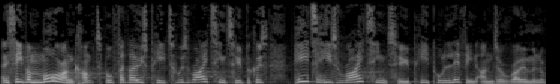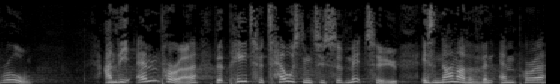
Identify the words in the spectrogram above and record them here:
And it's even more uncomfortable for those Peter was writing to because Peter, he's writing to people living under Roman rule. And the emperor that Peter tells them to submit to is none other than Emperor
